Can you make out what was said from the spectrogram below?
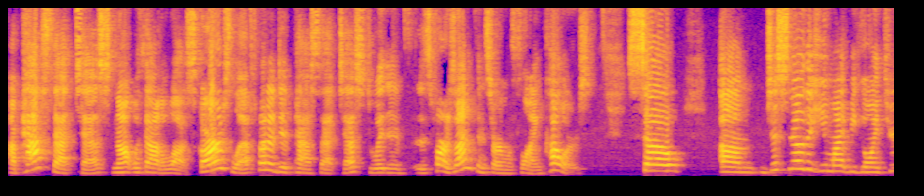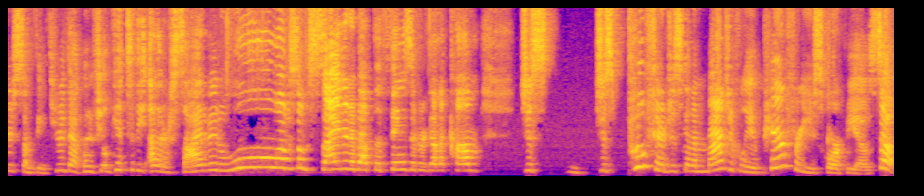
I passed that test, not without a lot of scars left, but I did pass that test with, as far as I'm concerned, with flying colors. So um, just know that you might be going through something through that, but if you'll get to the other side of it, ooh, I'm so excited about the things that are going to come. Just, just poof, they're just going to magically appear for you, Scorpio. So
